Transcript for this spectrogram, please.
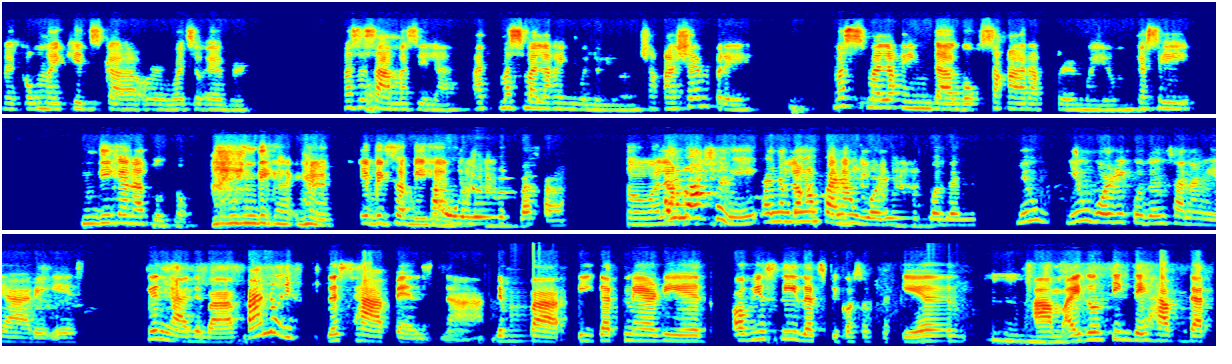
may- kung may kids ka or whatsoever, masasama sila. At mas malaking gulo yun. Tsaka syempre, mas malaking dagok sa character mo yun. Kasi hindi ka natuto. hindi ka, ibig sabihin. Naulit pa sa. So, wala Alam mo actually, ano mo yung parang worry ko dun. Yung, yung worry ko dun sa nangyari is, yun nga, di ba? Paano if this happened na, di ba, they got married, obviously that's because of the kid. Mhm. Um, I don't think they have that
